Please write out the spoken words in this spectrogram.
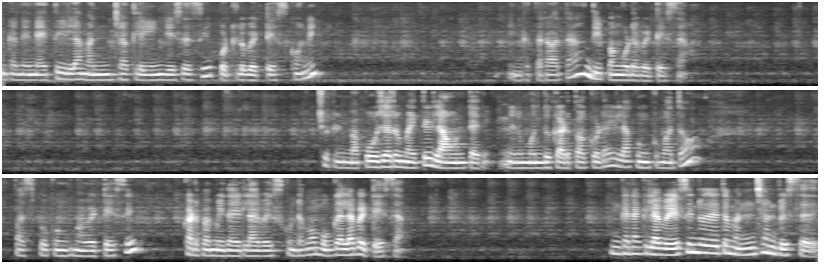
ఇంకా నేనైతే ఇలా మంచిగా క్లీన్ చేసేసి పొట్లు పెట్టేసుకొని ఇంకా తర్వాత దీపం కూడా పెట్టేసా. చూడండి మా పూజ రూమ్ అయితే ఇలా ఉంటుంది. నేను ముందు కడప కూడా ఇలా కుంకుమతో పసుపు కుంకుమ పెట్టేసి కడప మీద ఇలా వేసుకుంటామో ముగ్గలా పెట్టేసా. ఇంకా నాకు ఇలా వేసిన రోజు అయితే మంచి అనిపిస్తుంది.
